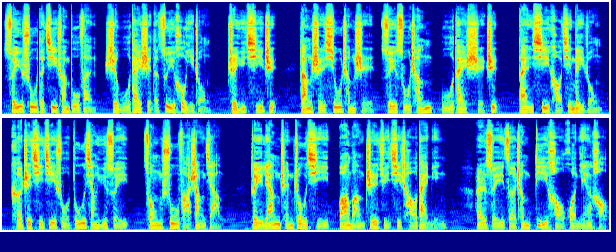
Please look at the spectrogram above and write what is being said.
隋书的纪传部分是五代史的最后一种，至于其志。当时修成时虽俗称五代史志，但细考其内容，可知其技术独享于隋。从书法上讲，对良辰周期往往只举其朝代名，而隋则称帝号或年号，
